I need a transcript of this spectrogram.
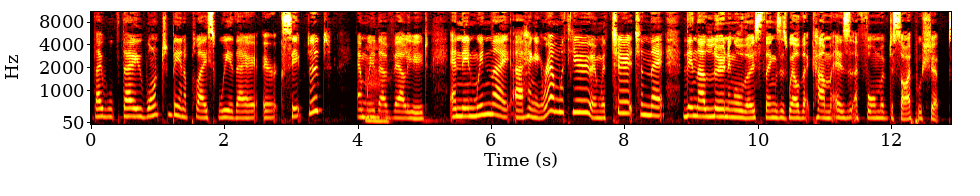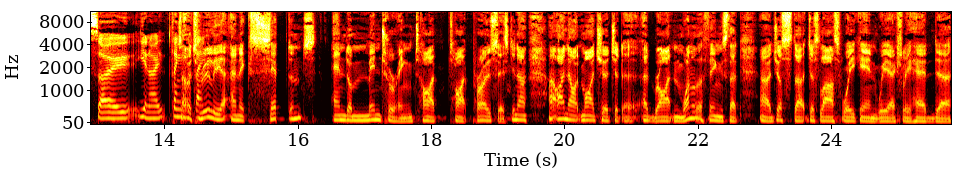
they they want to be in a place where they are accepted and where they're mm. valued. And then when they are hanging around with you and with church and that, then they're learning all those things as well that come as a form of discipleship. So you know things. So it's they- really an acceptance and a mentoring type type process. You know, I know at my church at uh, at Brighton, one of the things that uh, just uh, just last weekend we actually had uh,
